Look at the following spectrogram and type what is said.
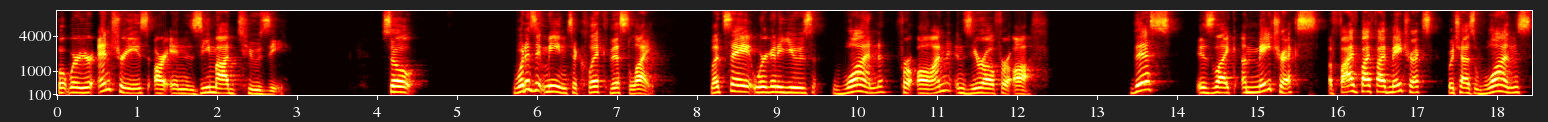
but where your entries are in Z mod 2Z. So what does it mean to click this light? Let's say we're going to use one for on and zero for off. This is like a matrix, a five by five matrix, which has ones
